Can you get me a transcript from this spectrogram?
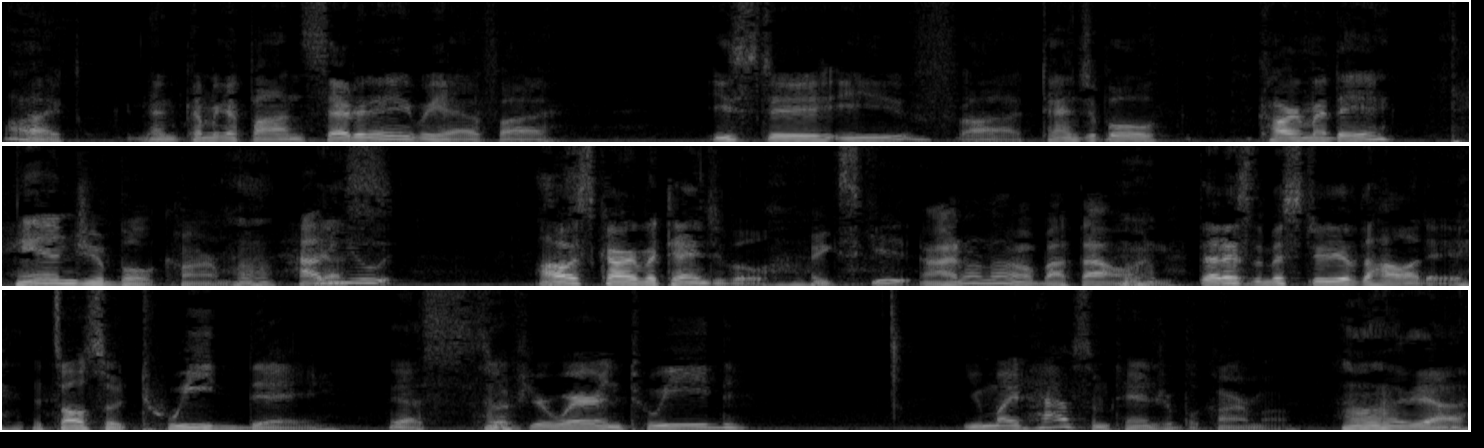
All right. And coming up on Saturday, we have uh, Easter Eve, uh, Tangible Karma Day. tangible karma. How Yes. do you How is karma tangible? excuse? I don't know about that one. That is the mystery of the holiday. it's also Tweed Day, Yes. so if you're wearing tweed, you might have some tangible karma. Oh, yeah.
